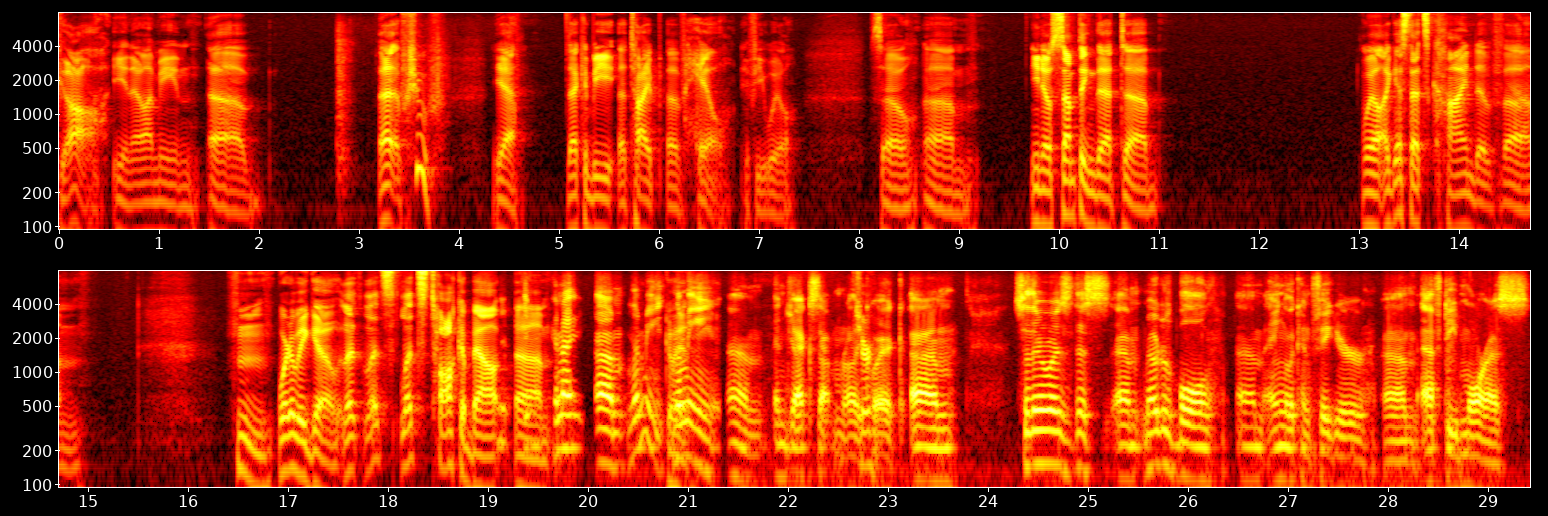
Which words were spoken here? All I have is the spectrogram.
God, you know, I mean, uh, uh whew, yeah, that could be a type of hell, if you will. So, um, you know, something that uh, well, I guess that's kind of. Um, hmm. Where do we go? Let, let's let's talk about. Um, Can I? Um, let me let me um, inject something really sure. quick. Um, so there was this um, notable um, Anglican figure, um, F.D. Maurice,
